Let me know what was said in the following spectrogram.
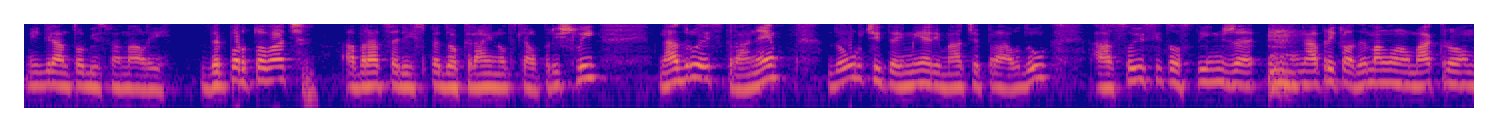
migrantov by sme mali deportovať a vrácať ich späť do krajín, odkiaľ prišli. Na druhej strane, do určitej miery máte pravdu a súvisí to s tým, že napríklad Emmanuel Macron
